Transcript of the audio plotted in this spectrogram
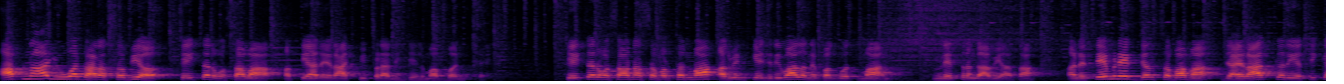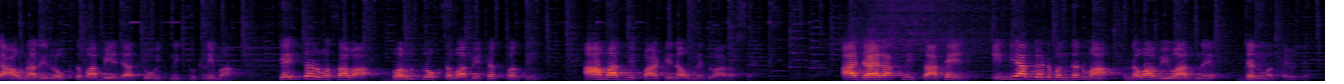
આપના યુવા ધારાસભ્ય ચૈતર વસાવા અત્યારે રાજપીપળાની જેલમાં બંધ છે. ચૈતર વસાવાના સમર્થનમાં અરવિંદ કેજરીવાલ અને ભગવત માન નેત્રંગ આવ્યા હતા અને તેમણે એક જનસભામાં જાહેરાત કરી હતી કે આવનારી લોકસભા બે હજાર ચોવીસની ચૂંટણીમાં ચૈતર વસાવા ભરૂચ લોકસભા બેઠક પરથી આમ આદમી પાર્ટીના ઉમેદવાર હશે. આ જાહેરાતની સાથે જ ઇન્ડિયા ગઠબંધનમાં નવા વિવાદને જન્મ થયો છે.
